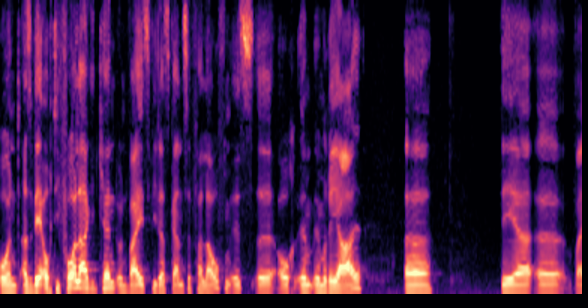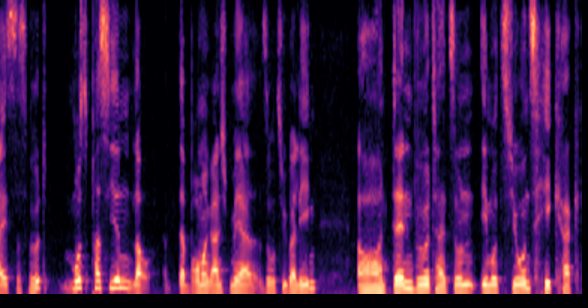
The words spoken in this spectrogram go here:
Und also wer auch die Vorlage kennt und weiß, wie das Ganze verlaufen ist, äh, auch im, im Real, äh, der äh, weiß, das wird, muss passieren, da braucht man gar nicht mehr so zu überlegen. Oh, und dann wird halt so ein Emotionshickhack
